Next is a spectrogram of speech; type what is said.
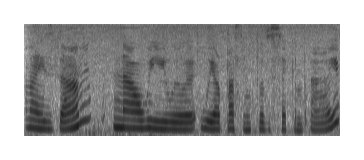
One eye is done now we will we are passing to the second eye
